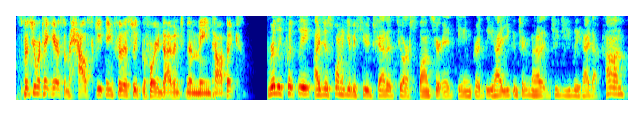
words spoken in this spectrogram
Spencer, to take care of some housekeeping for this week before we dive into the main topic? Really quickly, I just want to give a huge shout out to our sponsor at Game Grid Lehigh. You can check them out at gglehigh.com.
